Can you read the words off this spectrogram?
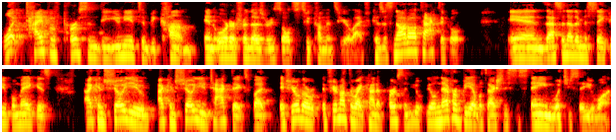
what type of person do you need to become in order for those results to come into your life? Because it's not all tactical. And that's another mistake people make is I can show you I can show you tactics, but if you're the if you're not the right kind of person, you, you'll never be able to actually sustain what you say you want.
